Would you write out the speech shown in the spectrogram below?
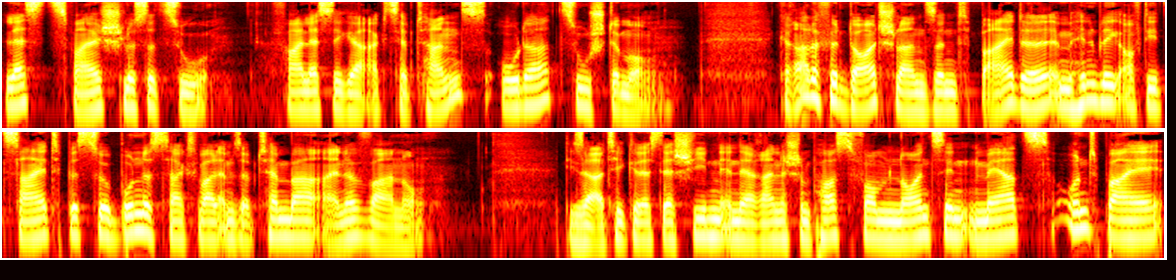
lässt zwei Schlüsse zu fahrlässige Akzeptanz oder Zustimmung. Gerade für Deutschland sind beide im Hinblick auf die Zeit bis zur Bundestagswahl im September eine Warnung. Dieser Artikel ist erschienen in der Rheinischen Post vom 19. März und bei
